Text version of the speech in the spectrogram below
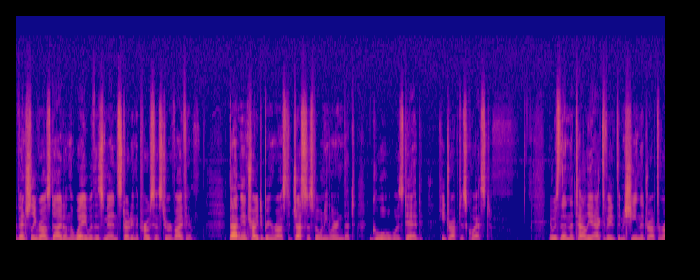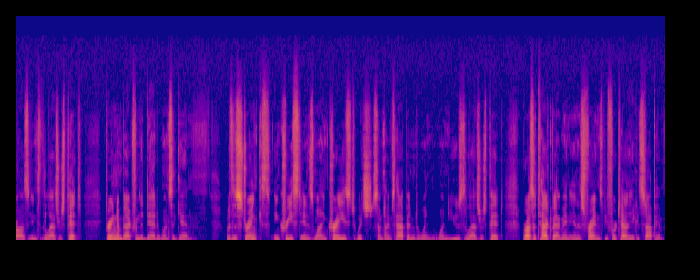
Eventually, Roz died on the way, with his men starting the process to revive him. Batman tried to bring Roz to justice, but when he learned that Ghul was dead, he dropped his quest. It was then that Talia activated the machine that dropped Roz into the Lazarus pit, bringing him back from the dead once again. With his strength increased and his mind crazed, which sometimes happened when one used the Lazarus Pit, Roz attacked Batman and his friends before Talia could stop him.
